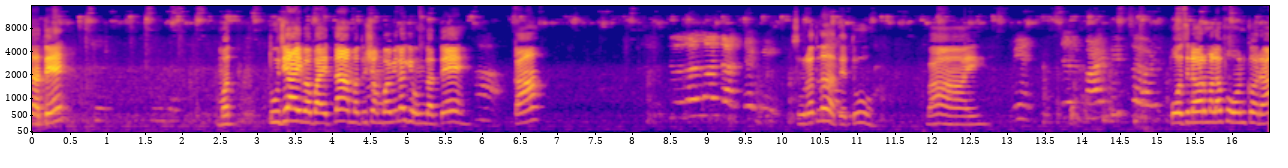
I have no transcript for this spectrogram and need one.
जाते? मग तुझे आई बाबा आहेत ना मग तू शंभवीला घेऊन जाते. का? सुरतला जाते तू. बाय. पोचल्यावर मला फोन करा.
